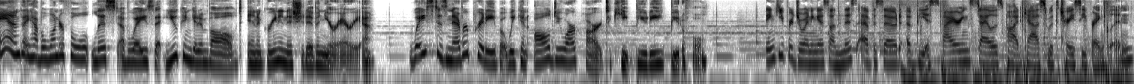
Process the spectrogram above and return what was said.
And they have a wonderful list of ways that you can get involved in a green initiative in your area. Waste is never pretty, but we can all do our part to keep beauty beautiful. Thank you for joining us on this episode of the Aspiring Stylist Podcast with Tracey Franklin.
